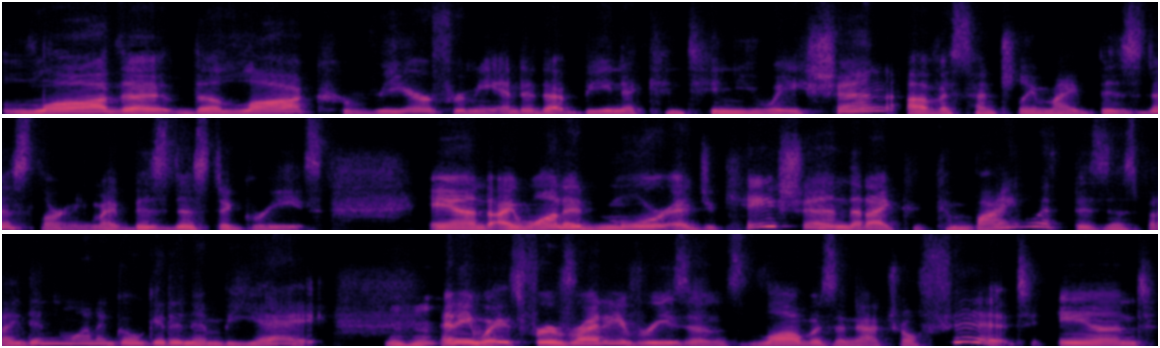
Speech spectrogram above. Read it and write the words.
law the the law career for me ended up being a continuation of essentially my business learning my business degrees and i wanted more education that i could combine with business but i didn't want to go get an mba mm-hmm. anyways for a variety of reasons law was a natural fit and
